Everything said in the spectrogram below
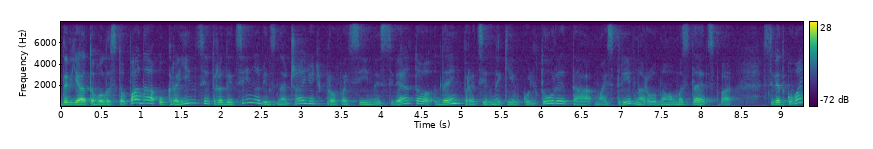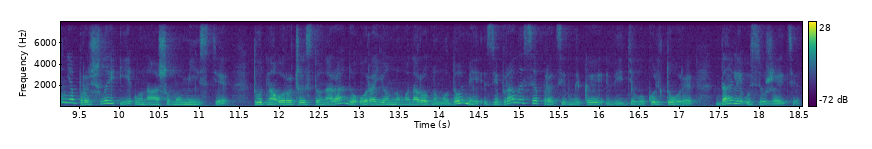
9 листопада українці традиційно відзначають професійне свято День працівників культури та майстрів народного мистецтва. Святкування пройшли і у нашому місті. Тут на урочисту нараду у районному народному домі зібралися працівники відділу культури. Далі у сюжеті.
